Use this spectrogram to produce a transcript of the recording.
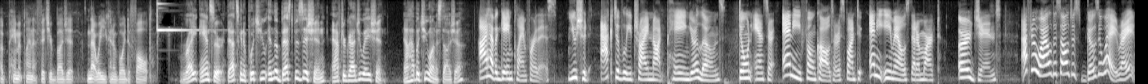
a payment plan that fits your budget, and that way you can avoid default. Right answer. That's going to put you in the best position after graduation. Now, how about you, Anastasia? I have a game plan for this. You should actively try not paying your loans. Don't answer any phone calls or respond to any emails that are marked urgent. After a while, this all just goes away, right?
